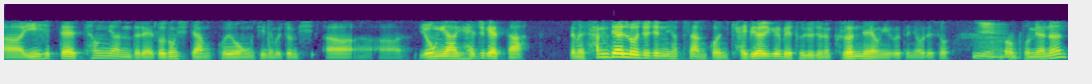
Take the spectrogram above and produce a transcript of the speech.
어, 20대 청년들의 노동시장 고용 진입을 좀 어, 어, 용이하게 해주겠다. 그다음에 3대 노조진 협상권 개별급에 돌려주는 그런 내용이거든요. 그래서 예. 보면은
